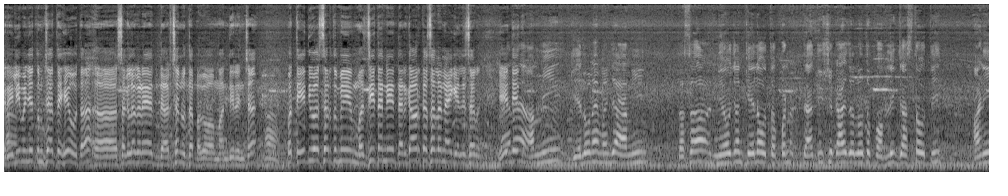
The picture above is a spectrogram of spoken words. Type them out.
रॅली म्हणजे तुमच्यात हे होतं सगळीकडे दर्शन होता भगवान मंदिरांचं हाँ. पण ते दिवस सर तुम्ही मस्जिद आणि दर्गावर कसाला नाही गेले सर? हे आम्ही गेलो नाही म्हणजे आम्ही तसं नियोजन केलं होतं पण त्या दिवशी काय झालं होतं पब्लिक जास्त होती. आणि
